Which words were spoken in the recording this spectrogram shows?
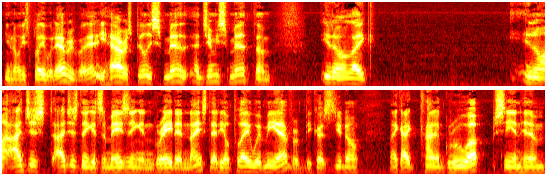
you know, he's played with everybody: Eddie Harris, Billy Smith, uh, Jimmy Smith. Um, you know, like, you know, I just I just think it's amazing and great and nice that he'll play with me ever because you know, like I kind of grew up seeing him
